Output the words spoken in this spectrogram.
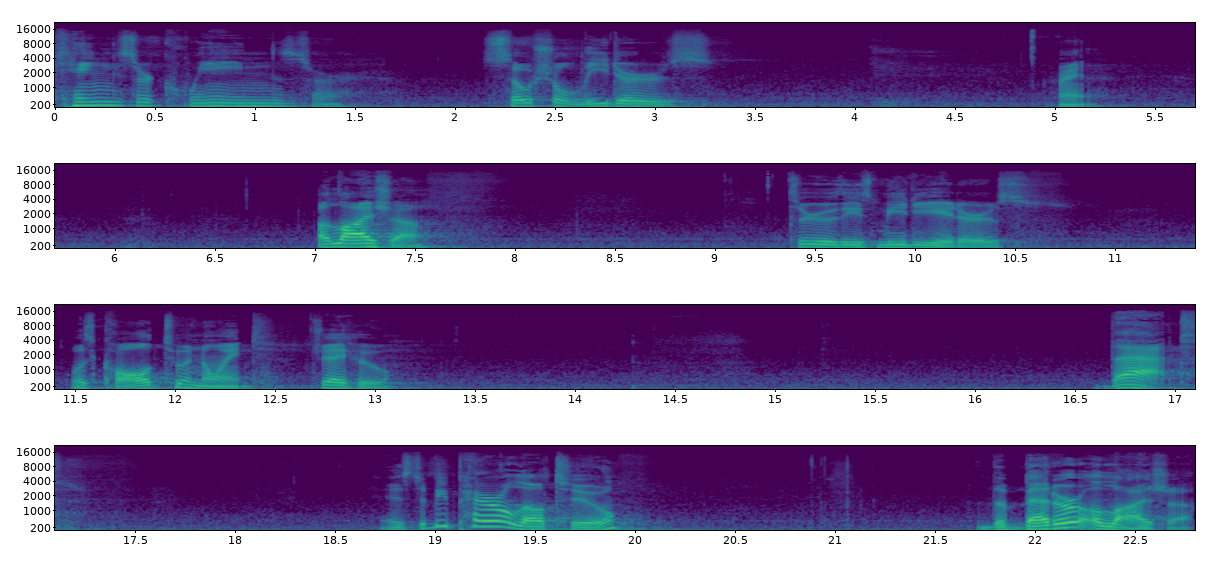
kings or queens or social leaders. Right? Elijah, through these mediators, was called to anoint Jehu. That is to be parallel to the better Elijah,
